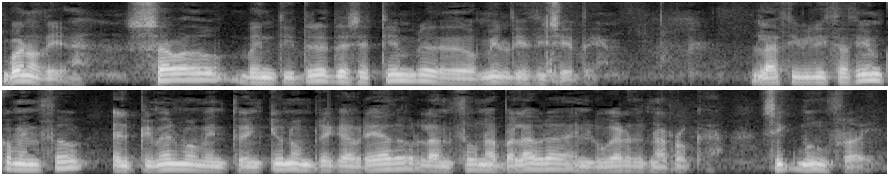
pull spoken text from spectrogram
Buenos días. Sábado 23 de septiembre de 2017. La civilización comenzó el primer momento en que un hombre cabreado lanzó una palabra en lugar de una roca. Sigmund Freud.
